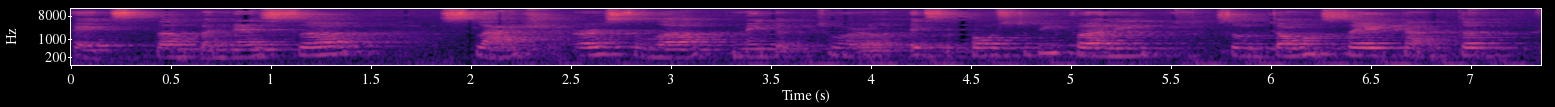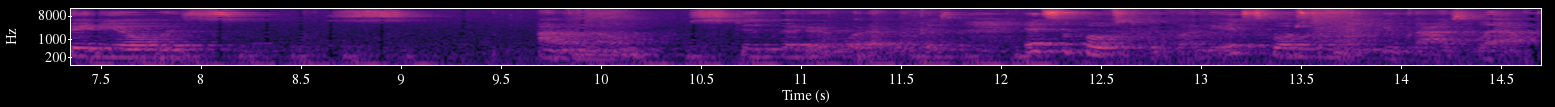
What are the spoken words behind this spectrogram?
It's the Vanessa slash Ursula makeup tutorial. It's supposed to be funny, so don't say that the video is, I don't know, stupid or whatever, because it's supposed to be funny. It's supposed to make you guys laugh.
